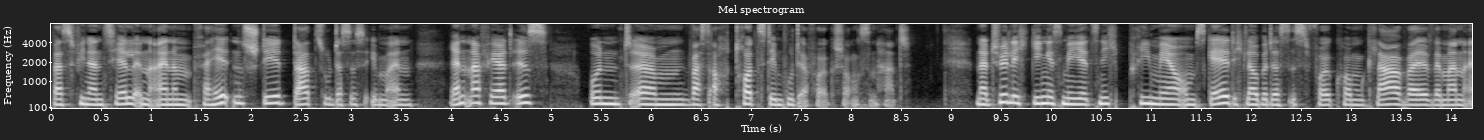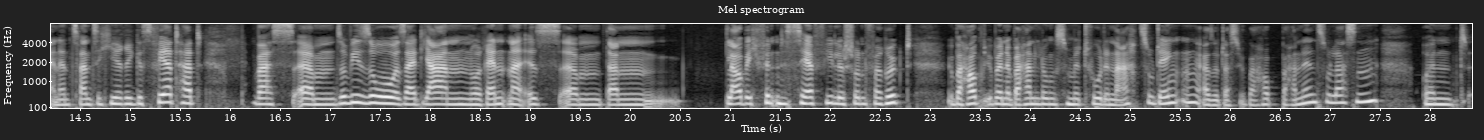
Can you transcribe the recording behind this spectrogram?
was finanziell in einem Verhältnis steht dazu, dass es eben ein Rentnerpferd ist und ähm, was auch trotzdem gute Erfolgschancen hat. Natürlich ging es mir jetzt nicht primär ums Geld. Ich glaube, das ist vollkommen klar, weil wenn man ein 20-jähriges Pferd hat, was ähm, sowieso seit Jahren nur Rentner ist, ähm, dann glaube ich, finden es sehr viele schon verrückt, überhaupt über eine Behandlungsmethode nachzudenken, also das überhaupt behandeln zu lassen. Und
